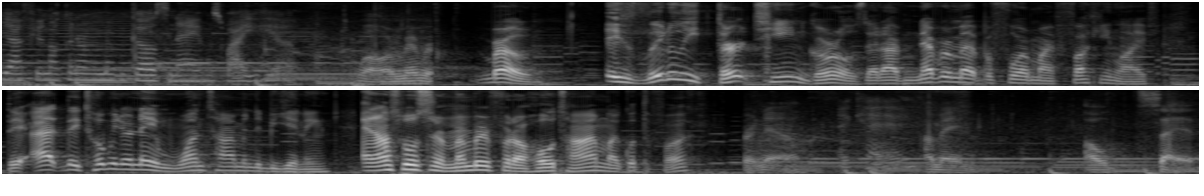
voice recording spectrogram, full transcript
Yeah. If you're not gonna remember girls' names, why are you here? Well, remember. Bro, it's literally 13 girls that I've never met before in my fucking life. They at, they told me their name one time in the beginning, and I'm supposed to remember it for the whole time. Like, what the fuck? Right now. Okay. I mean, I'll say it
